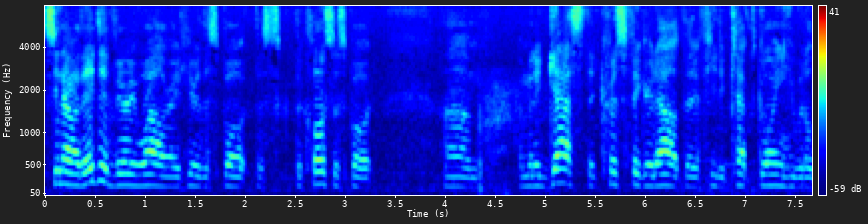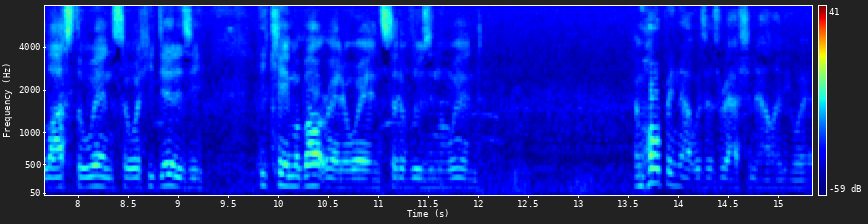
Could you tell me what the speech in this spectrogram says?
See now they did very well right here. This boat, this the closest boat. Um, I'm going to guess that Chris figured out that if he'd have kept going, he would have lost the wind. So what he did is he, he came about right away instead of losing the wind. I'm hoping that was his rationale anyway.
